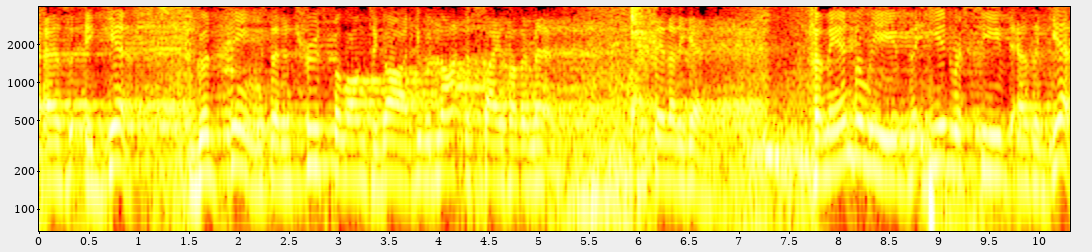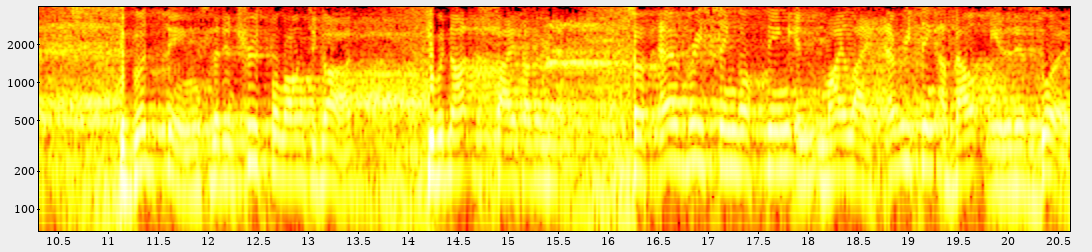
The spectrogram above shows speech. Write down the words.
as a gift good things that in truth belong to God, he would not despise other men. Let me say that again. If a man believed that he had received as a gift the good things that in truth belong to God, he would not despise other men. So if every single thing in my life, everything about me that is good,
